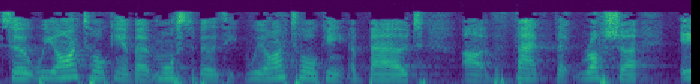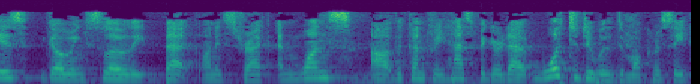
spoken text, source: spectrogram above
So we are talking about more stability. We are talking about uh, the fact that Russia is going slowly back on its track. And once uh, the country has figured out what to do with democracy,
